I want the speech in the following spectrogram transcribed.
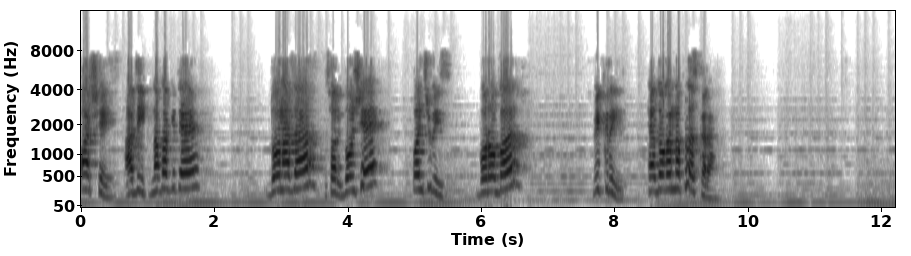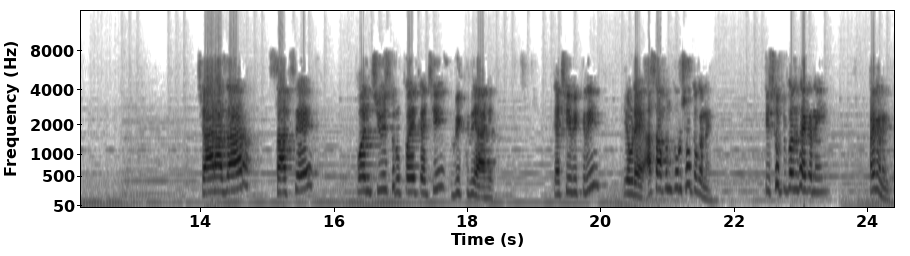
पाचशे. अधिक नफा किती आहे? दोन हजार सॉरी दोनशे पंचवीस. बरोबर विक्री. ह्या दोघांना प्लस करा. चार हजार सातशे पंचवीस रुपये त्याची विक्री आहे. त्याची विक्री एवढी आहे. असं आपण करू शकतो का नाही? ती सोपी पद्धत आहे का नाही? आहे का नाही?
